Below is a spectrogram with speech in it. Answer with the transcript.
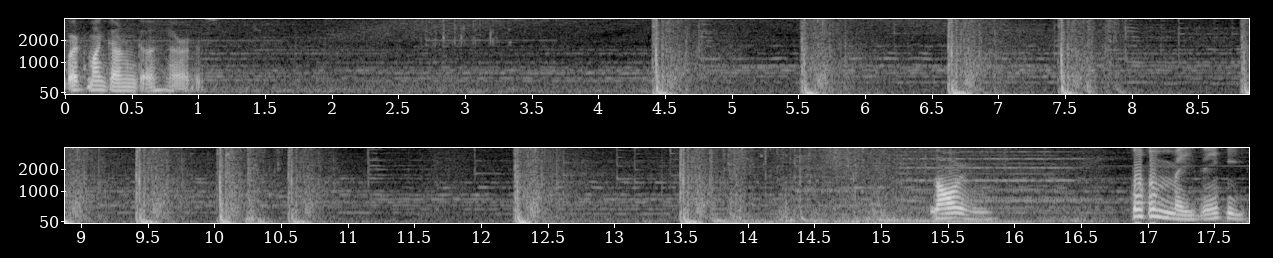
Where'd my gun go? There it is. No. Maybe.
